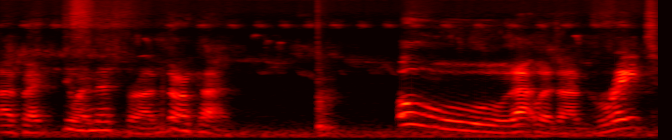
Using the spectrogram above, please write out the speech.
I've been doing this for a long time. Oh, that was a great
